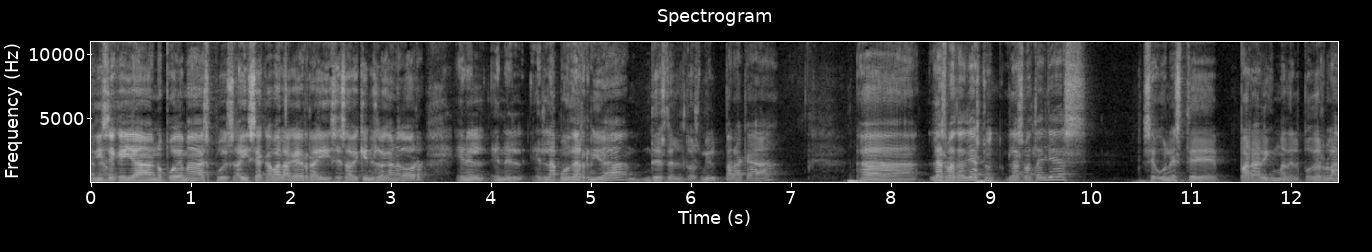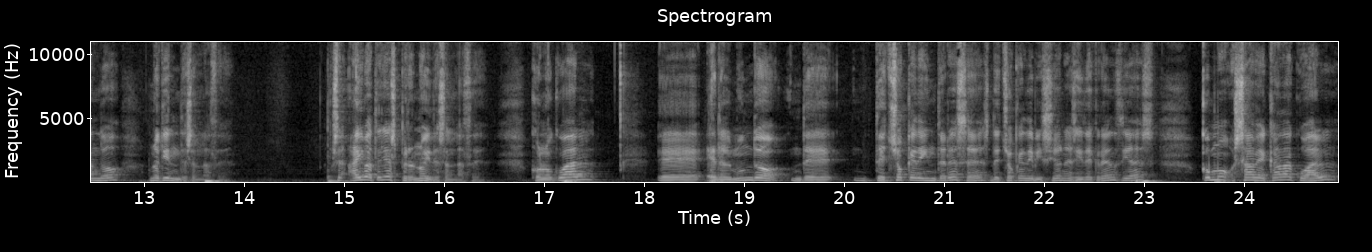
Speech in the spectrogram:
y dice que ya no puede más, pues ahí se acaba la guerra y se sabe quién es el ganador. En, el, en, el, en la modernidad, desde el 2000 para acá, uh, las, batallas, las batallas, según este paradigma del poder blando, no tienen desenlace. O sea, hay batallas pero no hay desenlace. Con lo cual, eh, en el mundo de, de choque de intereses, de choque de visiones y de creencias, cómo sabe cada cual,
